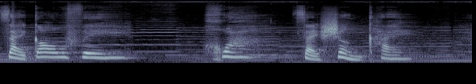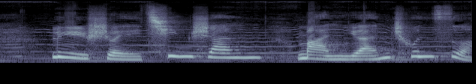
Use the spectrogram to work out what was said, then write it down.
在高飞，花在盛开，绿水青山，满园春色，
